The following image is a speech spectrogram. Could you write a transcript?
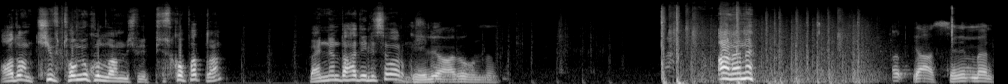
Adam çift Tommy kullanmış bir de. Psikopat lan. Benden daha delisi varmış. Geliyor abi bundan. Ananı. Ya senin ben.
